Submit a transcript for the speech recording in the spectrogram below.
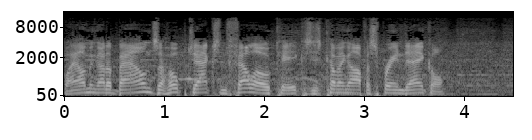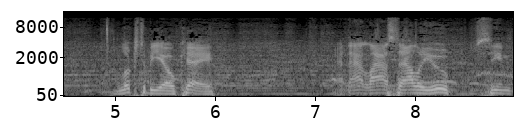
Wyoming out of bounds. I hope Jackson fell okay because he's coming off a sprained ankle. Looks to be okay. And that last alley oop seemed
